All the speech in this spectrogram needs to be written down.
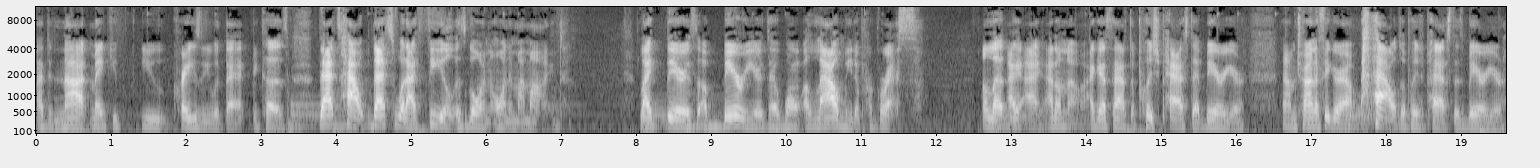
I did not make you you crazy with that because that's how that's what I feel is going on in my mind. Like there's a barrier that won't allow me to progress. Unless I, I I don't know. I guess I have to push past that barrier. And I'm trying to figure out how to push past this barrier.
